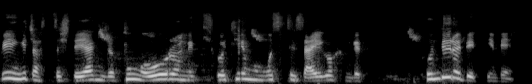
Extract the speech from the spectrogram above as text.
би ингэж атсан штэ. Яг ингээ хүн өөрөө мэдлгүй тийм хүмүүсээс айгүйх ингээд хөндөрөөд идэх юм байна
